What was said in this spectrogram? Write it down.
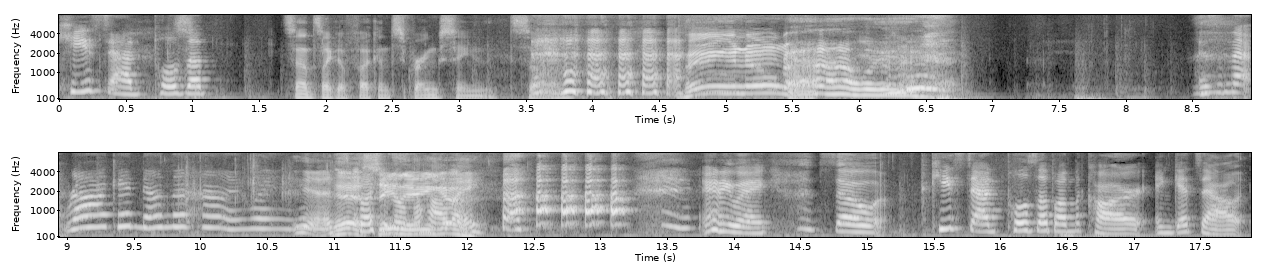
Keith's dad pulls up. Sounds like a fucking Springsteen song. banging on the highway. Isn't that rocking down the highway? Yeah. It's Yeah, fucking see, on there the highway. Anyway, so Keith's dad pulls up on the car and gets out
